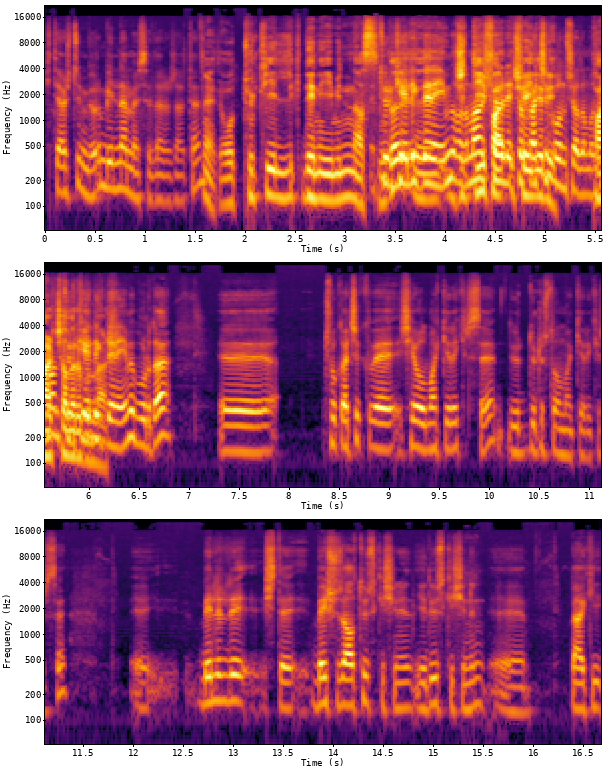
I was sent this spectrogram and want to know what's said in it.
ihtiyaç duymuyorum. Bilinen meseleler zaten. Evet, o Türkiye'lilik deneyiminin aslında Türkiye'lik deneyimi o zaman şöyle çok açık konuşalım o zaman. Türkiye'lik bunlar. deneyimi burada e, çok açık ve şey olmak gerekirse, dürüst olmak gerekirse e, belirli işte 500-600 kişinin, 700 kişinin e, belki,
